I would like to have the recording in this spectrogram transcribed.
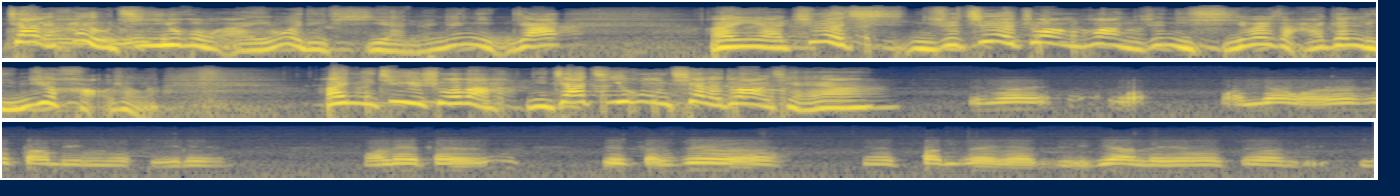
家里还有饥荒，哎呦我的天哪！你说你们家，哎呀，这你说这状况，你说你媳妇儿咋还跟邻居好上了？哎，你继续说吧，你家饥荒欠了多少钱呀、现在我俺家我儿子当兵的回来，完了他就整这个呃办这个旅店了又这旅那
